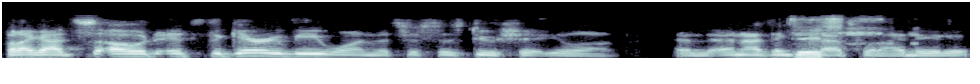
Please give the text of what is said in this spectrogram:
But I got oh, it's the Gary V one that just says "Do shit you love," and and I think Do that's what I needed.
